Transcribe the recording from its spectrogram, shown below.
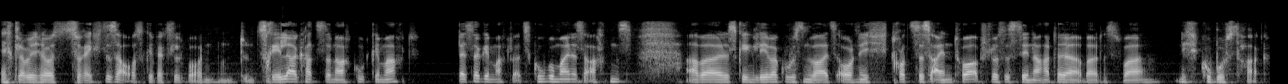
ich glaube, ich zu Recht ist er ausgewechselt worden. Und, und Zrelak hat es danach gut gemacht. Besser gemacht als Kubo meines Erachtens. Aber das gegen Leverkusen war jetzt auch nicht, trotz des einen Torabschlusses, den er hatte, aber das war nicht Kubos Tag.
